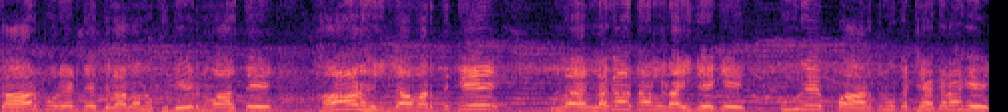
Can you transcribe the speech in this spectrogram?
ਕਾਰਪੋਰੇਟ ਦੇ ਦਲਾਲਾਂ ਨੂੰ ਖਦੇੜਨ ਵਾਸਤੇ ਹਾਰ ਹੀਲਾ ਵਰਤ ਕੇ ਲਗਾਤਾਰ ਲੜਾਈ ਦੇ ਕੇ ਪੂਰੇ ਭਾਰਤ ਨੂੰ ਇਕੱਠਿਆ ਕਰਾਂਗੇ।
